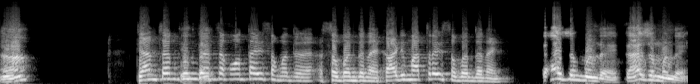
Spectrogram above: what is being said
हा? त्यांचा आणि कुणब्यांचा कोणताही संबंध संबंध नाही. काडी मात्रही संबंध नाही. काय संबंध आहे? काय संबंध आहे.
